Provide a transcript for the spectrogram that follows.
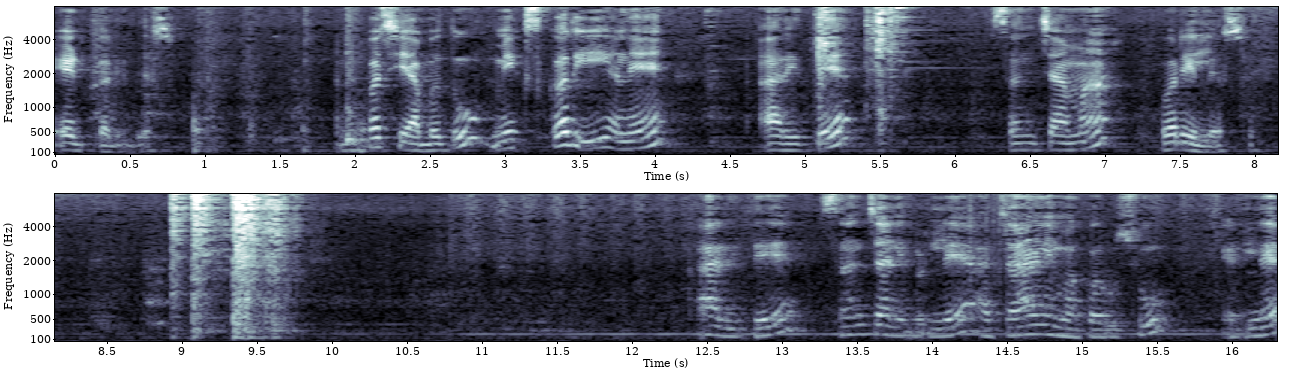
એડ કરી દઈશું. અને પછી આ બધું મિક્સ કરી અને આ રીતે સંચામાં ભરી લેશું. આ રીતે સંચાની બદલે આ ચાળણીમાં કરું છું. એટલે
